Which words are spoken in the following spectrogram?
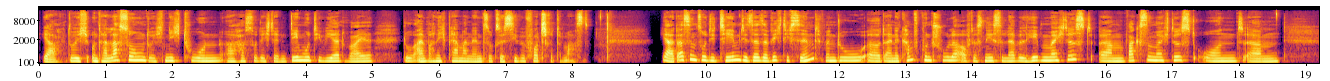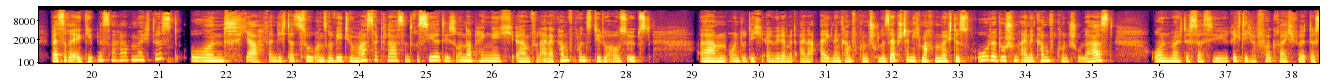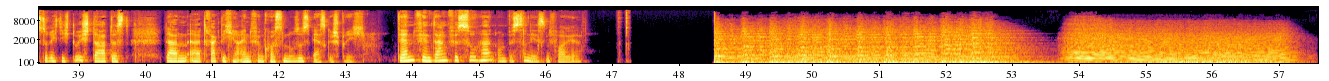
ja, durch Unterlassung, durch Nichttun äh, hast du dich denn demotiviert, weil du einfach nicht permanent sukzessive Fortschritte machst. Ja, das sind so die Themen, die sehr, sehr wichtig sind, wenn du äh, deine Kampfkunstschule auf das nächste Level heben möchtest, ähm, wachsen möchtest und ähm, bessere Ergebnisse haben möchtest. Und ja, wenn dich dazu unsere VTO Masterclass interessiert, die ist unabhängig ähm, von einer Kampfkunst, die du ausübst, ähm, und du dich entweder mit einer eigenen Kampfkunstschule selbstständig machen möchtest oder du schon eine Kampfkunstschule hast und möchtest, dass sie richtig erfolgreich wird, dass du richtig durchstartest, dann äh, trag dich hier ein für ein kostenloses Erstgespräch. Denn vielen Dank fürs Zuhören und bis zur nächsten Folge.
